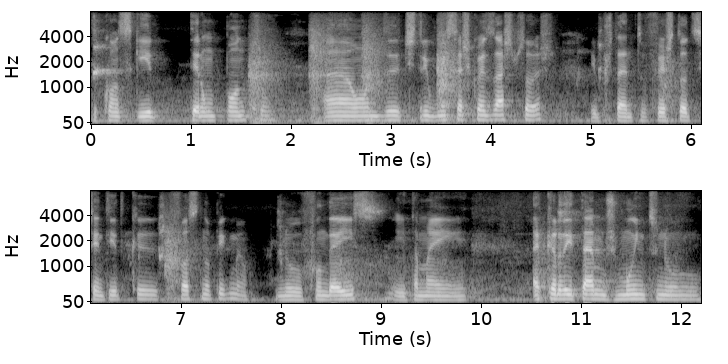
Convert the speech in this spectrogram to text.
de conseguir ter um ponto uh, onde distribuísse as coisas às pessoas. E portanto fez todo sentido que, que fosse no Pigmeu. No fundo é isso, e também acreditamos muito no,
